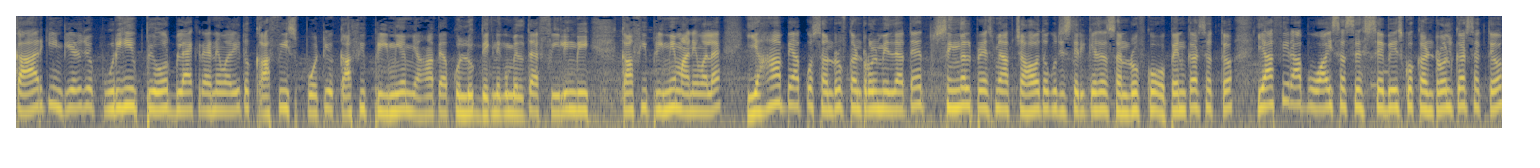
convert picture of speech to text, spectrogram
कार की इंटीरियर जो पूरी ही प्योर ब्लैक रहने वाली तो काफ़ी स्पोर्टिव काफ़ी प्रीमियम यहाँ पे आपको लुक देखने को मिलता है। फीलिंग भी काफ़ी प्रीमियम आने वाला है। यहाँ पे आपको सनरूफ कंट्रोल मिल जाते हैं। सिंगल प्रेस में आप चाहो तो कुछ इस तरीके से सनरूफ को ओपन कर सकते हो, या फिर आप वॉइस असिस्ट से भी इसको कंट्रोल कर सकते हो।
